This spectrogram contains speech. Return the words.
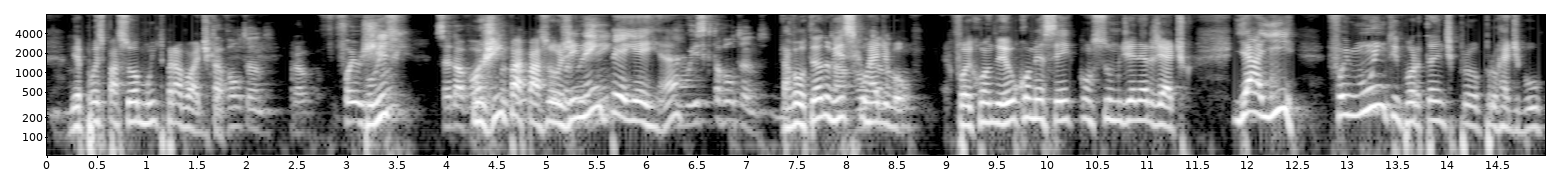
Uhum. Depois passou muito para vodka. Tá voltando. Pra... Foi o gin? Saiu da vodka. O gin foi, passou, o gin nem gin, peguei. Né? O uísque tá voltando. Tá voltando o tá uísque com Red Bull. Com... Foi quando eu comecei com consumo de energético. E aí foi muito importante pro, pro Red Bull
